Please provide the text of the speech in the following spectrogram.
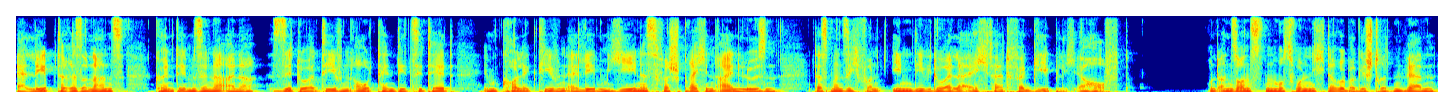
Erlebte Resonanz könnte im Sinne einer situativen Authentizität im kollektiven Erleben jenes Versprechen einlösen, das man sich von individueller Echtheit vergeblich erhofft. Und ansonsten muss wohl nicht darüber gestritten werden,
